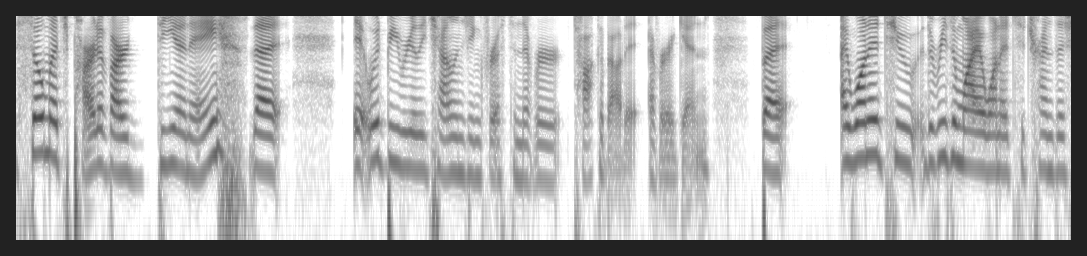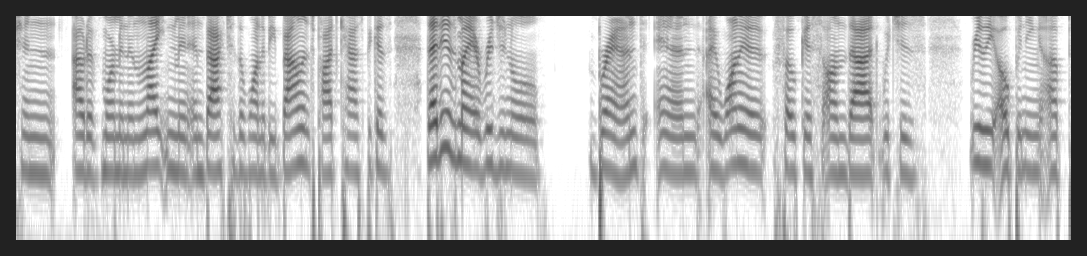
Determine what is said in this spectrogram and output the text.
so much part of our DNA that it would be really challenging for us to never talk about it ever again. But I wanted to, the reason why I wanted to transition out of Mormon Enlightenment and back to the Want to Be Balanced podcast, because that is my original brand. And I want to focus on that, which is really opening up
